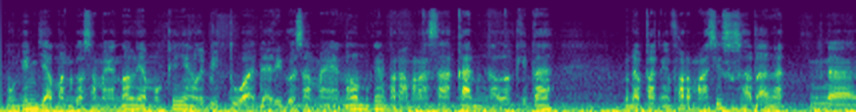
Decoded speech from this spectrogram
mungkin zaman gue sama Enol ya mungkin yang lebih tua dari gue sama Enol mungkin pernah merasakan kalau kita mendapat informasi susah banget benar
